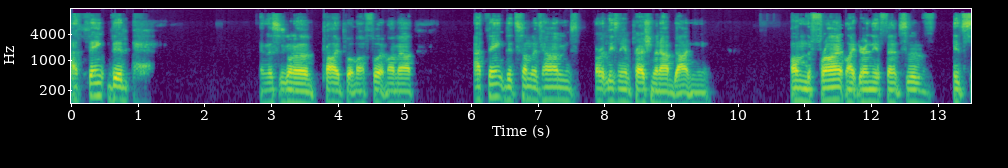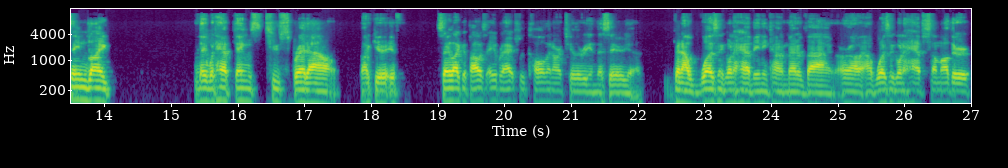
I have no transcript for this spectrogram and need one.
I think that, and this is going to probably put my foot in my mouth. I think that some of the times, or at least the impression that I've gotten on the front, like during the offensive, it seemed like they would have things to spread out. Like if, say, like if I was able to actually call in artillery in this area, then I wasn't going to have any kind of medevac, or I, I wasn't going to have some other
